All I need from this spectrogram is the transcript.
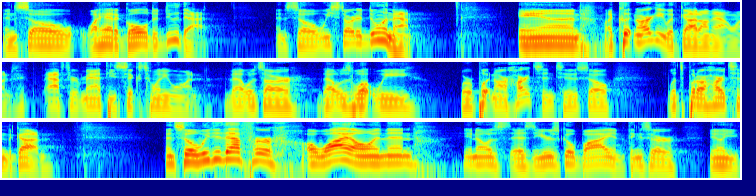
And so I had a goal to do that. And so we started doing that. And I couldn't argue with God on that one after Matthew 6:21. That was our that was what we were putting our hearts into. So let's put our hearts into God. And so we did that for a while, and then, you know, as, as years go by and things are, you know, you,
